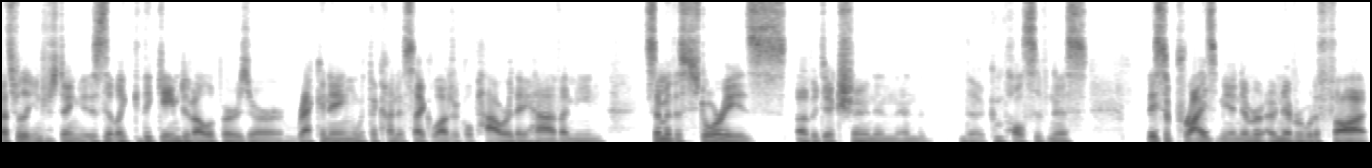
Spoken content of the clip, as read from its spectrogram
That's really interesting. Is that like the game developers are reckoning with the kind of psychological power they have? I mean, some of the stories of addiction and and the, the compulsiveness, they surprised me. I never I never would have thought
